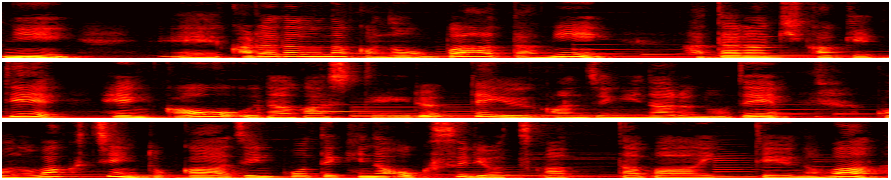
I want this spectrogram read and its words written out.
にえー、体の中のバータに働きかけて変化を促しているっていう感じになるのでこのワクチンとか人工的なお薬を使った場合っていうのは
